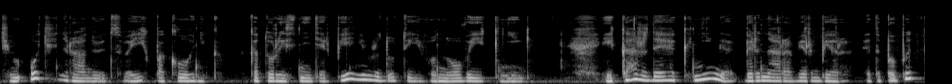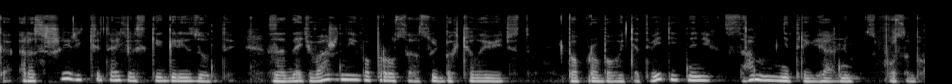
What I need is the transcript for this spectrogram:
чем очень радует своих поклонников, которые с нетерпением ждут его новые книги. И каждая книга Бернара Вербера – это попытка расширить читательские горизонты, задать важные вопросы о судьбах человечества и попробовать ответить на них самым нетривиальным способом.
